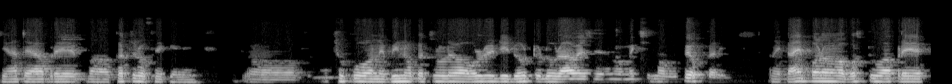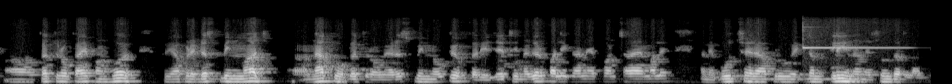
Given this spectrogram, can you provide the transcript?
જ્યાં ત્યાં આપણે કચરો ફેંકી નહીં અને ભીનો કચરો લેવા ઓલરેડી ડોર ટુ ડોર આવે છે એનો મેક્સિમમ ઉપયોગ કરી. અને કાંઈ પણ વસ્તુ આપણે કચરો કાંઈ પણ હોય, તો એ આપણે ડસ્ટબિનમાં જ નાખવો કચરો અને ડસ્ટબિનનો ઉપયોગ કરીએ, જેથી નગરપાલિકાને પણ સહાય મળે અને ભુજ શહેર આપણું એકદમ ક્લીન અને સુંદર લાગે.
